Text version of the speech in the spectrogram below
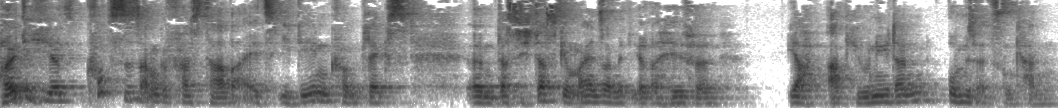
heute hier kurz zusammengefasst habe als Ideenkomplex, ähm, dass ich das gemeinsam mit Ihrer Hilfe ja, ab Juni dann umsetzen kann.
